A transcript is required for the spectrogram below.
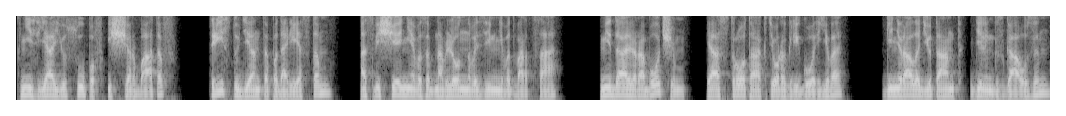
князья Юсупов и Щербатов, три студента под арестом, освещение возобновленного Зимнего дворца, медаль рабочим и острота актера Григорьева, генерал-адъютант Диллингсгаузен,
